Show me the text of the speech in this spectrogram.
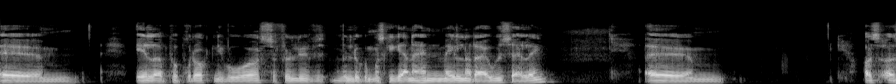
Øhm, eller på produktniveau også, selvfølgelig vil du måske gerne have en mail, når der er udsalg, ikke? Øhm, og, og,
